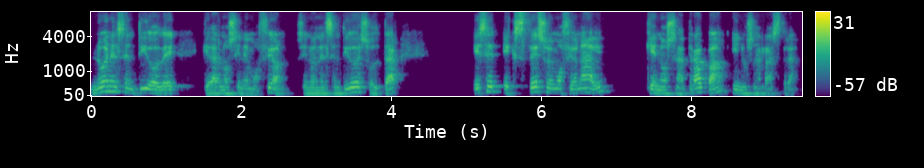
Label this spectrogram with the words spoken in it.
no en el sentido de quedarnos sin emoción, sino en el sentido de soltar ese exceso emocional que nos atrapa y nos arrastra,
